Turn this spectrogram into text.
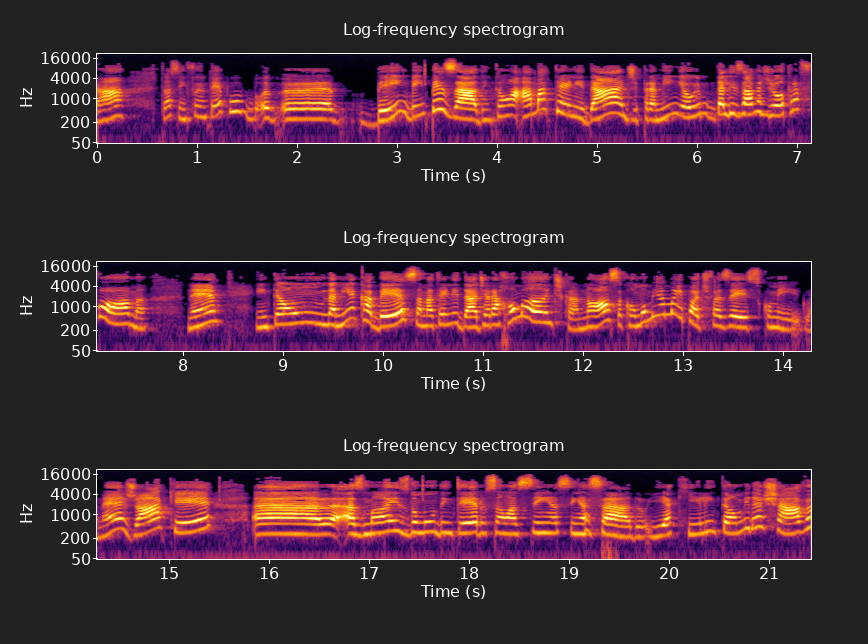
tá? Então, assim, foi um tempo uh, bem, bem pesado. Então, a, maternidade, para mim, eu idealizava de outra forma, né? Então, na minha cabeça, a maternidade era romântica. Nossa, como minha mãe pode fazer isso comigo, né? Já que uh, as mães do mundo inteiro são assim, assim, assado. E aquilo, então, me deixava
